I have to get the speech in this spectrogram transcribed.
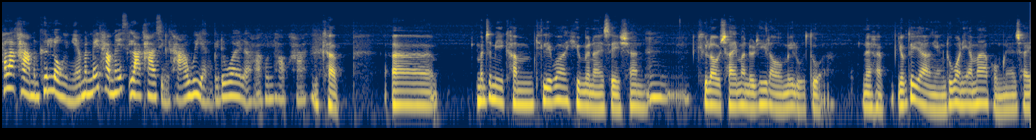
ถ้าราคามันขึ้นลงอย่างเงี้ยมันไม่ทำให้ราคาสินค้าเหวี่ยงไปด้วยเหรอคะคุณท็อปคะครับเอ่อมันจะมีคำที่เรียกว่า humanization อืมคือเราใช้มันโดยที่เราไม่รู้ตัวนะครับ ยกตัวอย่างอย่างทุกวันนี้อาม่าผมเนี่ยใช้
